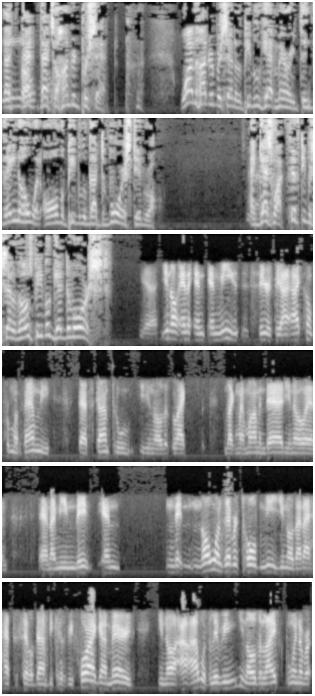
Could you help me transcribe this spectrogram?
That, No. that, that's 100%. 100% of the people who get married think they know what all the people who got divorced did wrong. And guess what? 50% of those people get divorced. Yeah, you know, and and and me seriously, I, I come from a family that's gone through, you know, that like like my mom and dad, you know, and and I mean they and they, no one's ever told me, you know, that I had to settle down because before I got married, you know, I, I was living, you know, the life going over,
